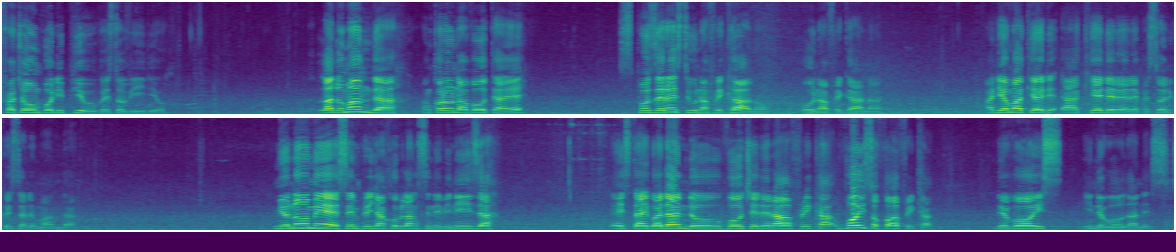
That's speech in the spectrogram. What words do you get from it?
faccio un po' di più questo video. La domanda ancora una volta è sposeresti un africano? O un'africana? Andiamo a, chied a chiedere alle persone questa domanda. Mio nome è sempre Jacob Langs Nevinisa e stai guardando Voce dell'Africa, Voice of Africa, The Voice in the Wilderness.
